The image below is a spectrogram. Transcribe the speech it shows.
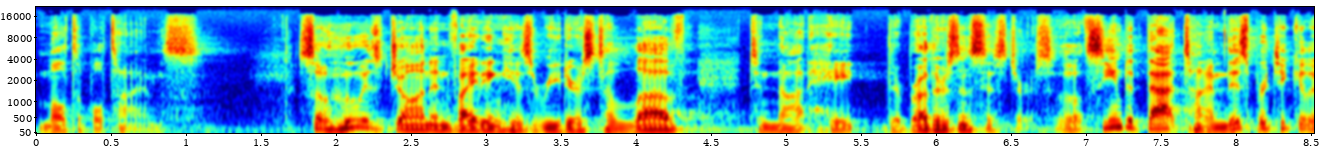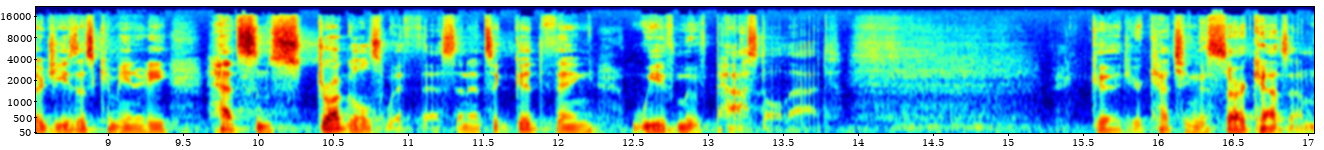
multiple times. So, who is John inviting his readers to love, to not hate their brothers and sisters? So, it seemed at that time this particular Jesus community had some struggles with this, and it's a good thing we've moved past all that. Good, you're catching the sarcasm.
